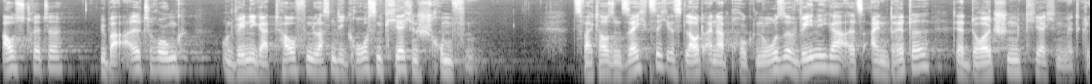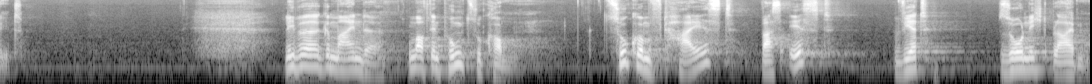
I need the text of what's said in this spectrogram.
Austritte, Überalterung und weniger Taufen lassen die großen Kirchen schrumpfen. 2060 ist laut einer Prognose weniger als ein Drittel der deutschen Kirchenmitglied. Liebe Gemeinde, um auf den Punkt zu kommen, Zukunft heißt, was ist, wird so nicht bleiben.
